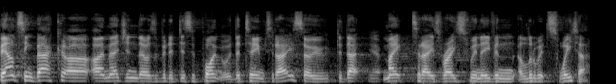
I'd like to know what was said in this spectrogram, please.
Bouncing back, uh, I imagine there was a bit of disappointment with the team today. So, did that yep. make today's race win even a little bit sweeter?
